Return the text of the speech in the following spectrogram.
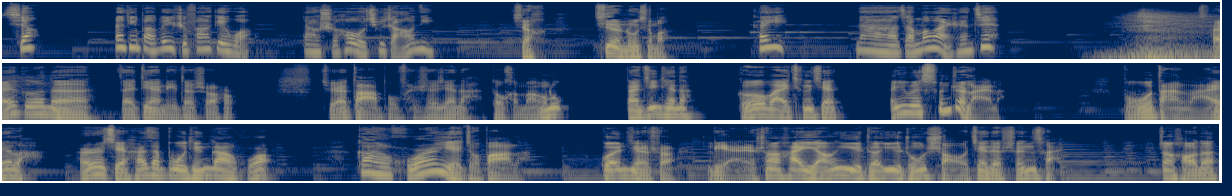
行，那你把位置发给我，到时候我去找你。行，七点钟行吗？可以，那咱们晚上见。才哥呢，在店里的时候，绝大部分时间呢都很忙碌，但今天呢格外清闲，因为孙志来了。不但来了，而且还在不停干活。干活也就罢了，关键是脸上还洋溢着一种少见的神采。正好呢，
